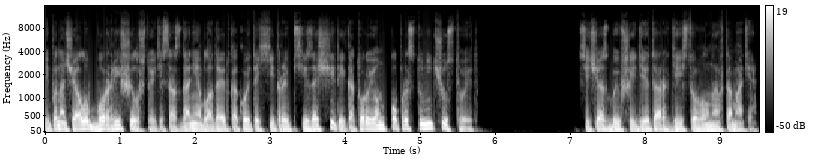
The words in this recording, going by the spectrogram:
и поначалу Бор решил, что эти создания обладают какой-то хитрой пси-защитой, которую он попросту не чувствует. Сейчас бывший диетарх действовал на автомате.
